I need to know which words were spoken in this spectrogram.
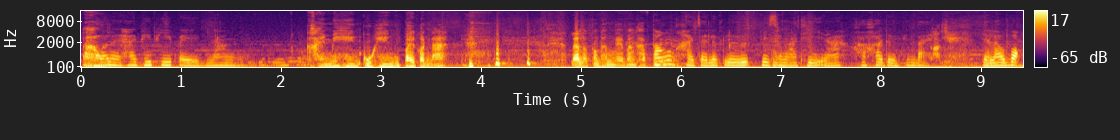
เราอ้าวก็เลยให้พี่ๆไปนั่ง ใครไม่เฮงกูเฮงกูไปก่อนนะ แล้วเราต้องทำไงบ้างครับต้องคุณหายใจลึกๆมีสมาธินะค่อยๆเดินขึ้นไป โอเค เดี๋ยวเราบอก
